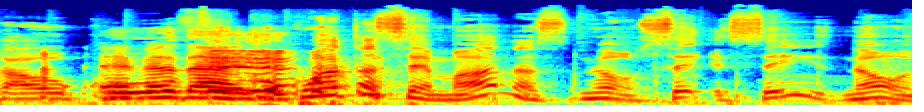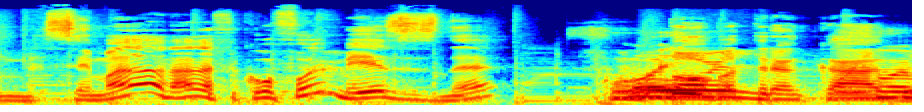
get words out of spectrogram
Trancar o cu. É verdade. Quantas semanas? Não, seis, seis. Não, semana nada, ficou foi meses, né? Com Foi. o toba Foi. trancado. Foi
